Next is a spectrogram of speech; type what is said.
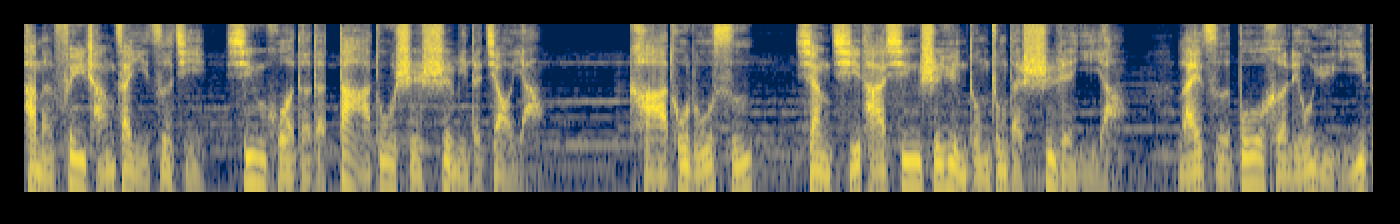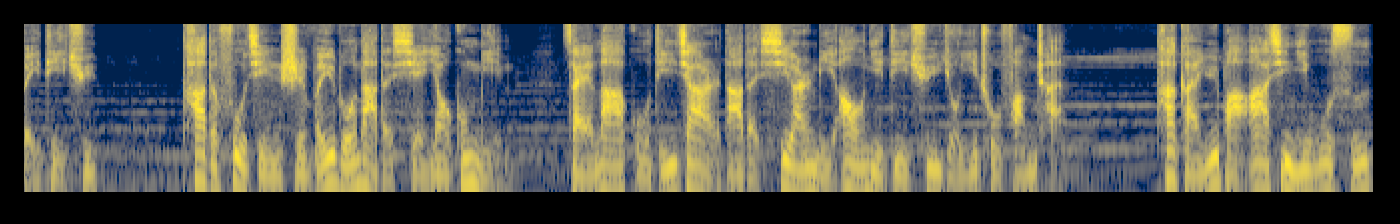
他们非常在意自己新获得的大都市市民的教养。卡图卢斯像其他新诗运动中的诗人一样，来自波河流域以北地区。他的父亲是维罗纳的显要公民，在拉古迪加尔达的希尔米奥涅地区有一处房产。他敢于把阿西尼乌斯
